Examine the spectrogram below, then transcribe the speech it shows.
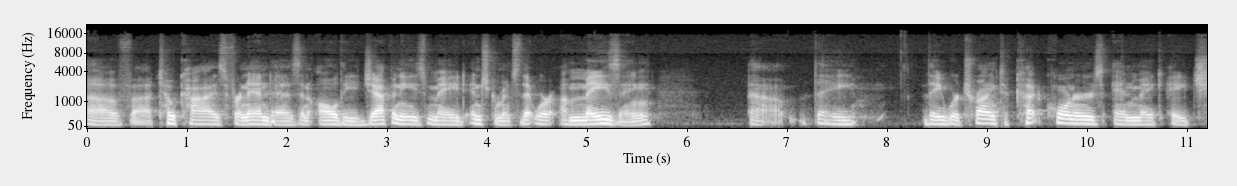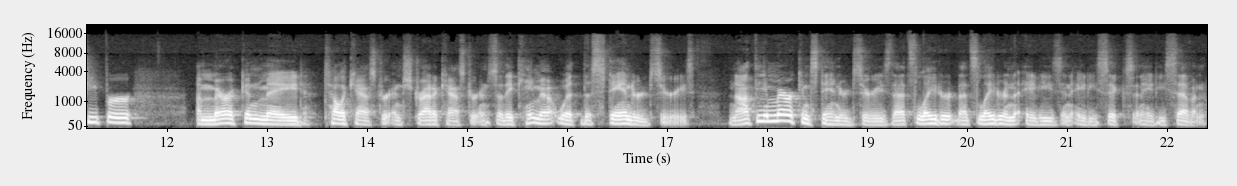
of uh, Tokai's Fernandes and all the Japanese made instruments that were amazing, uh, they, they were trying to cut corners and make a cheaper American made Telecaster and Stratocaster. And so they came out with the standard series, not the American standard series. That's later, that's later in the 80s in 86 and 87.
